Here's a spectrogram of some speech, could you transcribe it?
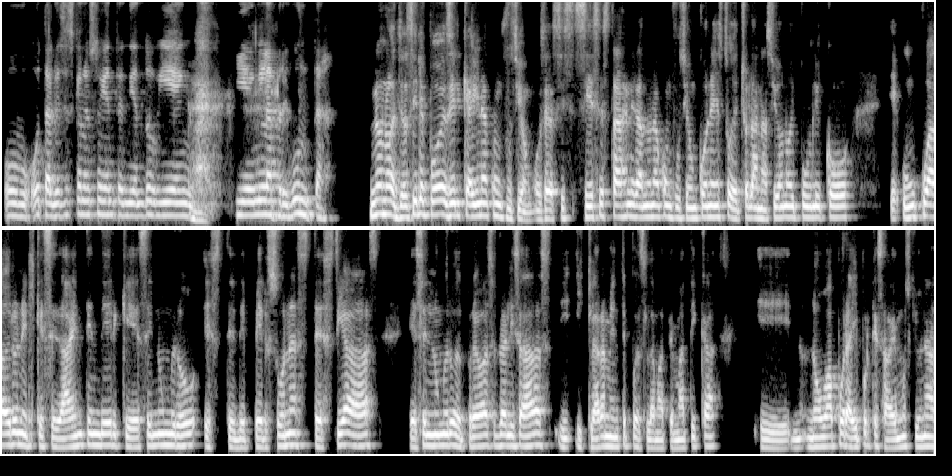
O, o tal vez es que no estoy entendiendo bien, bien la pregunta. No, no, yo sí le puedo decir que hay una confusión. O sea, sí, sí se está generando una confusión con esto. De hecho, la Nación hoy publicó eh, un cuadro en el que se da a entender que ese número este, de personas testeadas es el número de pruebas realizadas y, claramente pues la matemática eh, no, va por ahí porque sabemos que una,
